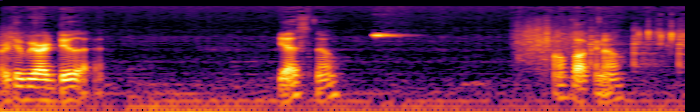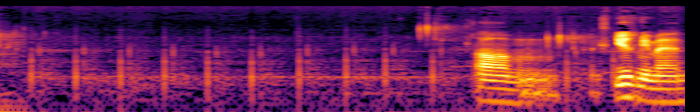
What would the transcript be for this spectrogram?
Or did we already do that? Yes? No? I don't fucking know. Um, excuse me, man.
